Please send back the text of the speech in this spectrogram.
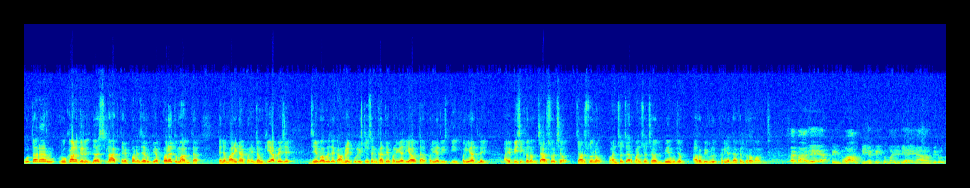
પોતાના રોકાણ કરેલ દસ લાખ ત્રેપન હજાર રૂપિયા પરત માંગતા તેને મારી નાખવાની ધમકી આપે છે. જે બાબતે કામરેજ પોલીસ સ્ટેશન ખાતે ફરિયાદી આવતા ફરિયાદીની ફરિયાદ લઈ આઈપીસી કલમ ચારસો છ, ચારસો નવ, પાંચસો ચાર, પાંચસો છ બે મુજબ આરોપી વિરુદ્ધ ફરિયાદ દાખલ કરવામાં આવેલ છે. સાહેબ આરોપી છે પિન્ટુ મજીઠિયા એના વિરુદ્ધ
